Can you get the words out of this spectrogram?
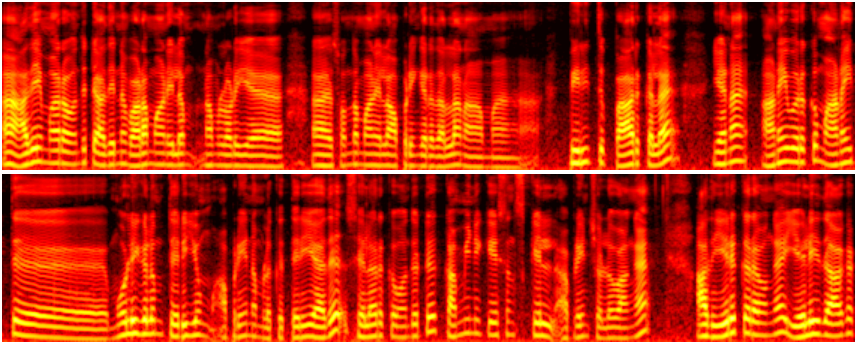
அதே மாதிரி வந்துட்டு அது என்ன வட மாநிலம் நம்மளுடைய சொந்த மாநிலம் அப்படிங்கிறதெல்லாம் நாம் பிரித்து பார்க்கலை. ஏன்னா அனைவருக்கும் அனைத்து மொழிகளும் தெரியும் அப்படின்னு நம்மளுக்கு தெரியாது. சிலருக்கு வந்துட்டு கம்யூனிகேஷன் ஸ்கில் அப்படின்னு சொல்லுவாங்க. அது இருக்கிறவங்க எளிதாக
